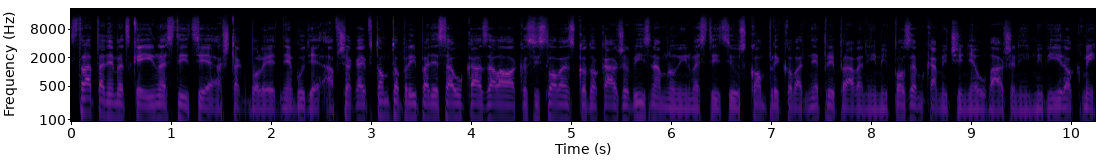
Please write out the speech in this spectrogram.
strata nemeckej investície až tak bolieť nebude. Avšak aj v tomto prípade sa ukázalo, ako si Slovensko dokáže významnú investíciu skomplikovať nepripravenými pozemkami či neuváženými výrokmi.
